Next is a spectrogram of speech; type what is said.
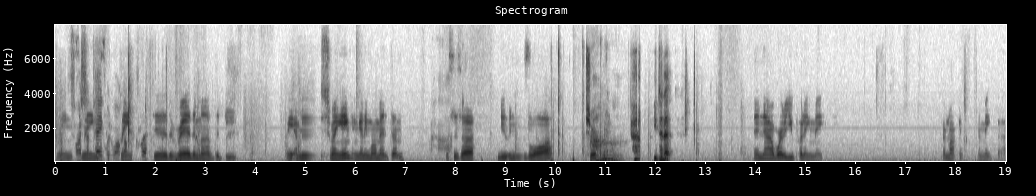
Swing, Just watch the swing, penguin walk swing off the cliff. to the rhythm of the beat. Wait, I'm just swinging and getting momentum. Uh-huh. This is uh Newton's law. Sure. Oh. You did it. And now where are you putting me? I'm not gonna make that.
